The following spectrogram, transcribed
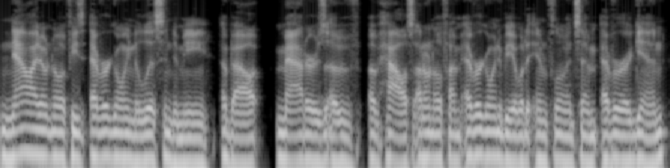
now I don't know if he's ever going to listen to me about matters of of house. I don't know if I'm ever going to be able to influence him ever again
